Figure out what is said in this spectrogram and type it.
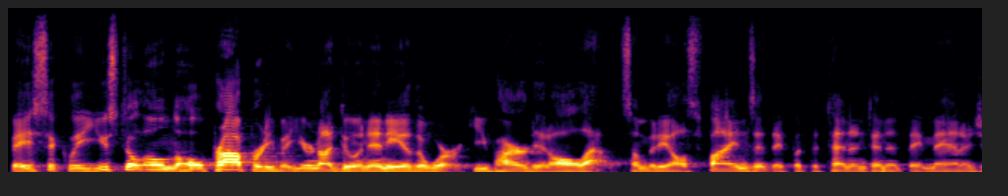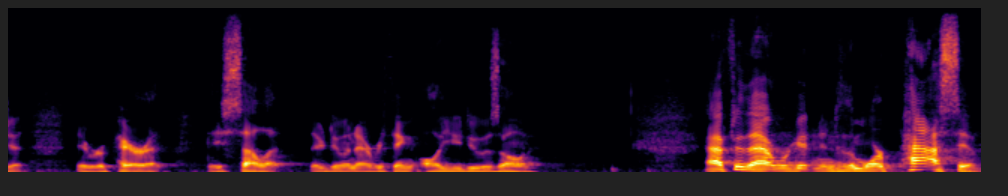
Basically, you still own the whole property, but you're not doing any of the work. You've hired it all out. Somebody else finds it, they put the tenant in it, they manage it, they repair it, they sell it, they're doing everything. All you do is own it. After that, we're getting into the more passive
